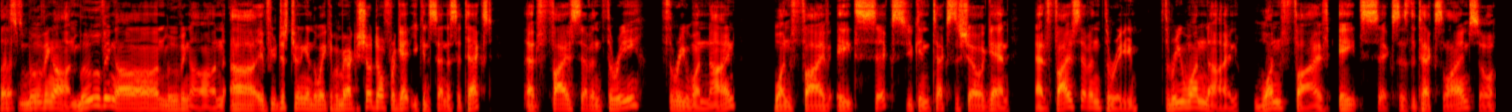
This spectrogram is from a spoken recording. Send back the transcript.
Let's, Let's moving on, moving on, moving on. Uh, if you're just tuning in the Wake Up America show, don't forget you can send us a text at 573 319 1586. You can text the show again at 573 319 1586 is the text line. So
